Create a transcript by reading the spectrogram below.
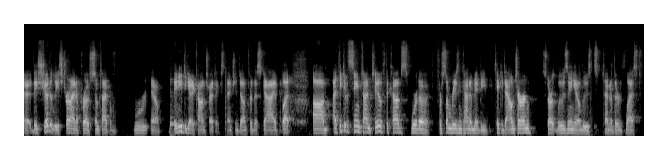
uh, they should at least try and approach some type of you know they need to get a contract extension done for this guy. But um, i think at the same time too if the cubs were to for some reason kind of maybe take a downturn start losing you know lose 10 of their last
